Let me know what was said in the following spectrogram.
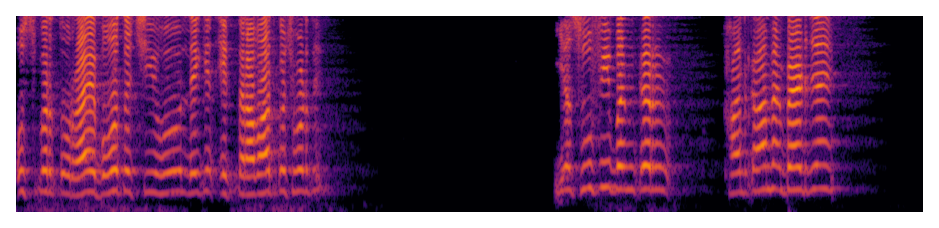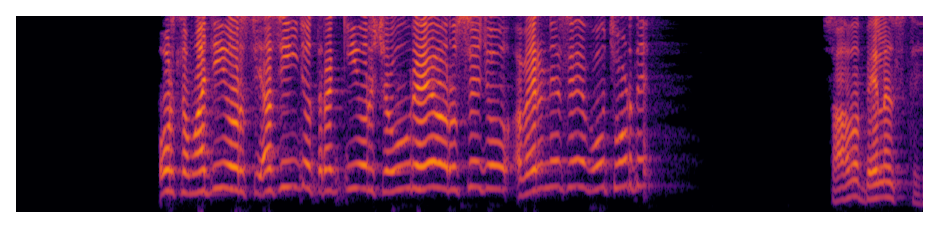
اس پر تو رائے بہت اچھی ہو، لیکن اخترابات کو چھوڑ دیں۔ یا صوفی بن کر خانقاہ میں بیٹھ جائیں۔ اور سماجی اور سیاسی جو ترقی اور شعور ہے اور اس سے جو اویئرنیس ہے، وہ چھوڑ دیں۔ صحابہ بیلنس تھے۔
